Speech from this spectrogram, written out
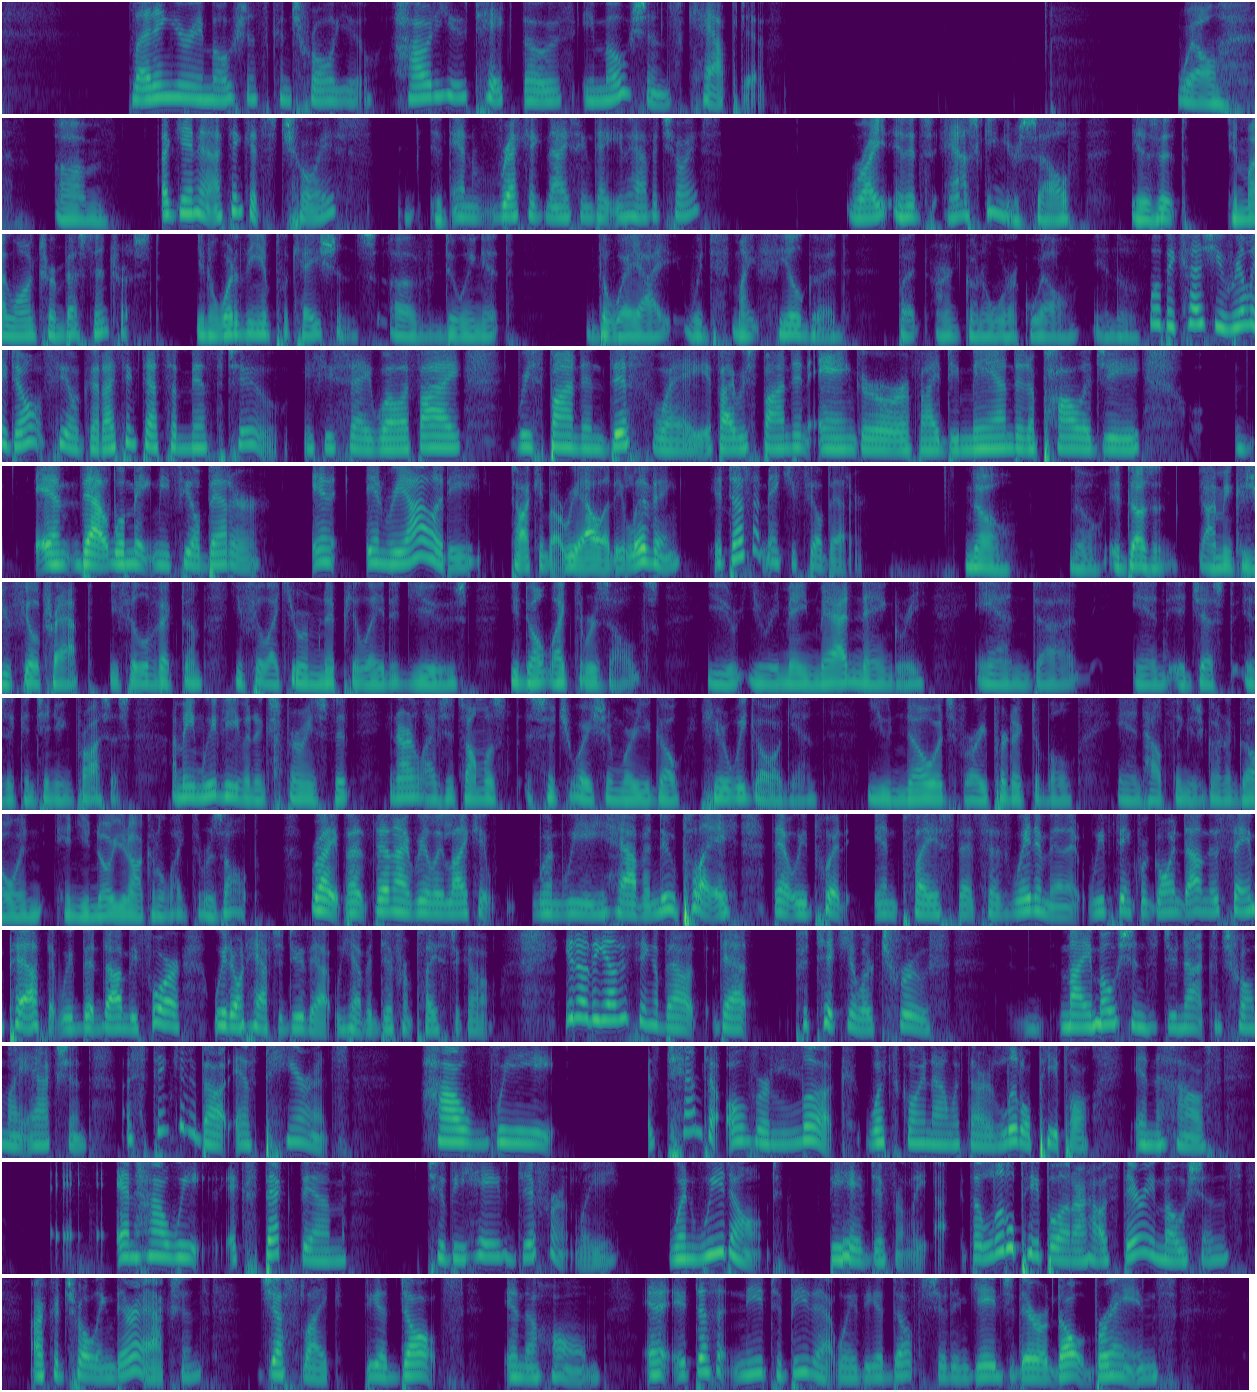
letting your emotions control you, how do you take those emotions captive? Well, um, Again, I think it's choice it's and recognizing that you have a choice. right, and it's asking yourself, is it in my long-term best interest? You know, what are the implications of doing it the way I would might feel good, but aren't going to work well in the Well, because you really don't feel good. I think that's a myth too. If you say, well, if I respond in this way, if I respond in anger or if I demand an apology, and that will make me feel better. In in reality, talking about reality living, it doesn't make you feel better. No, no, it doesn't. I mean, because you feel trapped, you feel a victim, you feel like you were manipulated, used. You don't like the results. You you remain mad and angry, and uh, and it just is a continuing process. I mean, we've even experienced it in our lives. It's almost a situation where you go, here we go again. You know it's very predictable and how things are going to go, and and you know you're not going to like the result. Right, but then I really like it when we have a new play that we put in place that says, wait a minute, we think we're going down the same path that we've been down before. We don't have to do that. We have a different place to go. You know, the other thing about that particular truth, my emotions do not control my action. I was thinking about as parents how we tend to overlook what's going on with our little people in the house and how we expect them to behave differently when we don't behave differently. Uh, The little people in our house, their emotions are controlling their actions, just like the adults in the home. And it doesn't need to be that way. The adults should engage their adult brains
